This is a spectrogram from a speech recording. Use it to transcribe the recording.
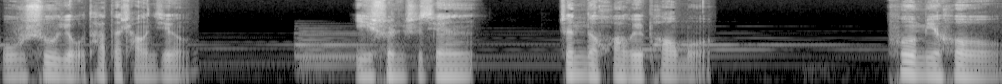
无数有他的场景，一瞬之间，真的化为泡沫，破灭后，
